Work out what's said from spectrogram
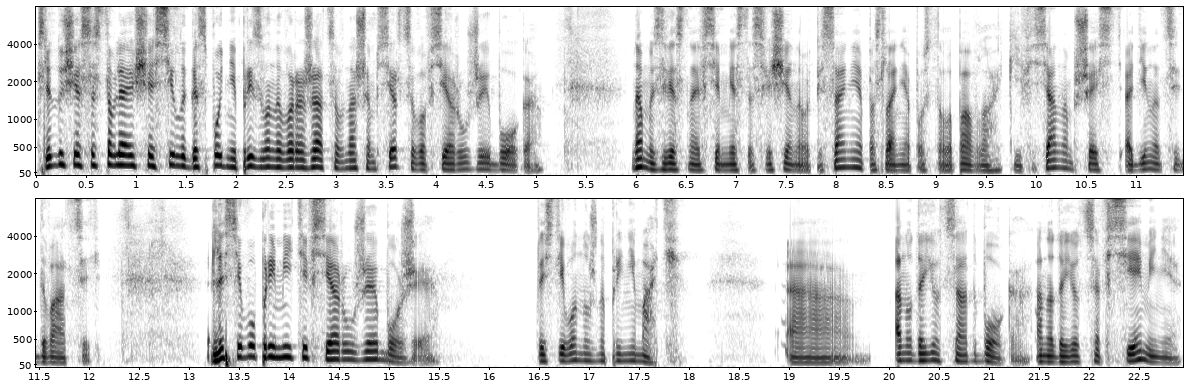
Следующая составляющая силы Господней призвана выражаться в нашем сердце во всеоружии Бога. Нам известное всем место Священного Писания, послание апостола Павла к Ефесянам 6, 11, 20. «Для сего примите все оружие Божие». То есть его нужно принимать. Оно дается от Бога, оно дается в семени,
